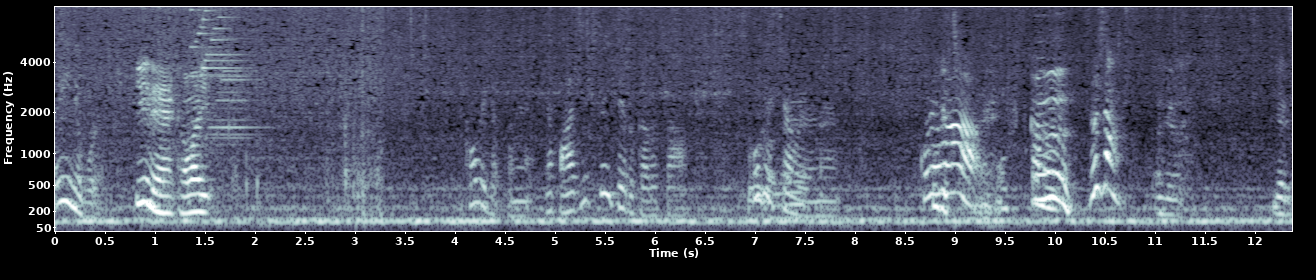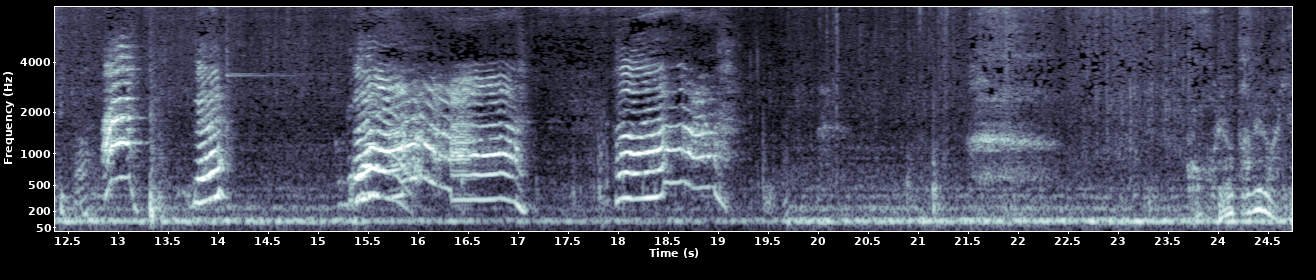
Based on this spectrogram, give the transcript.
あいいねこれ。いいねかわいい。焦げちゃったね。やっぱ味付いてるからさ焦げちゃうよね。これはもう2日の、うん。どうしたん？あじゃあやりすぎたあああー！あー！これを食べるわけす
